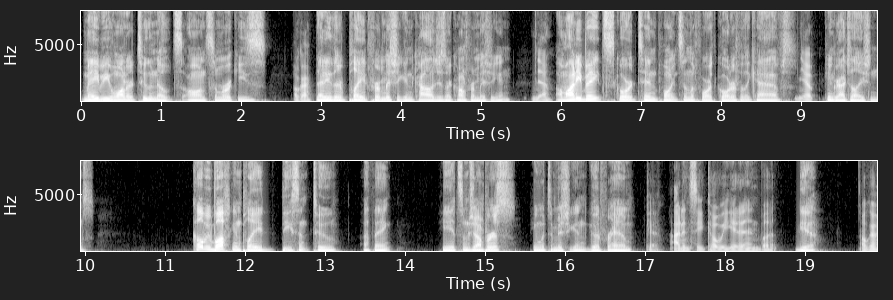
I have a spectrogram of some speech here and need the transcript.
maybe one or two notes on some rookies. Okay. That either played for Michigan colleges or come from Michigan. Yeah. Emoni Bates scored ten points in the fourth quarter for the Cavs. Yep. Congratulations. Kobe Bufkin played decent too. I think he hit some jumpers. He went to Michigan. Good for him. Okay. I didn't see Kobe get in, but Yeah, okay.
